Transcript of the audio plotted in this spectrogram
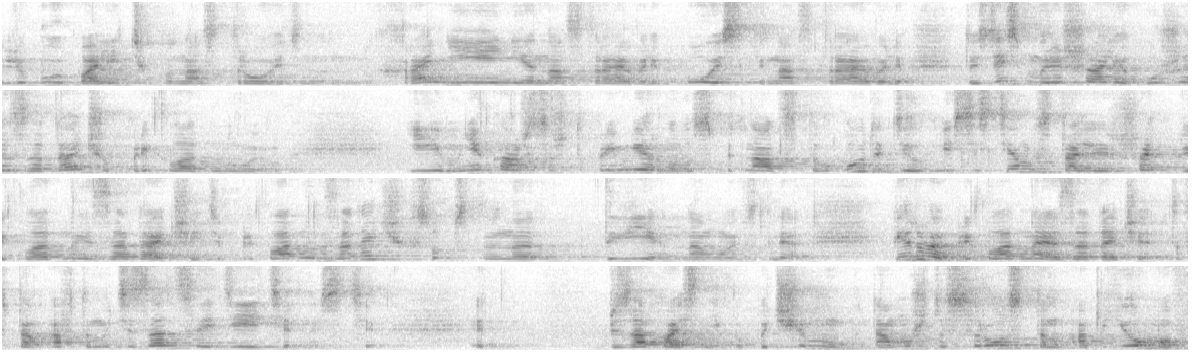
любую политику настроить, хранение настраивали, поиски настраивали, то здесь мы решали уже задачу прикладную. И мне кажется, что примерно вот с 2015 года DLP-системы стали решать прикладные задачи. Эти прикладные задачи, собственно, две, на мой взгляд. Первая прикладная задача – это автоматизация деятельности это безопасника. Почему? Потому что с ростом объемов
